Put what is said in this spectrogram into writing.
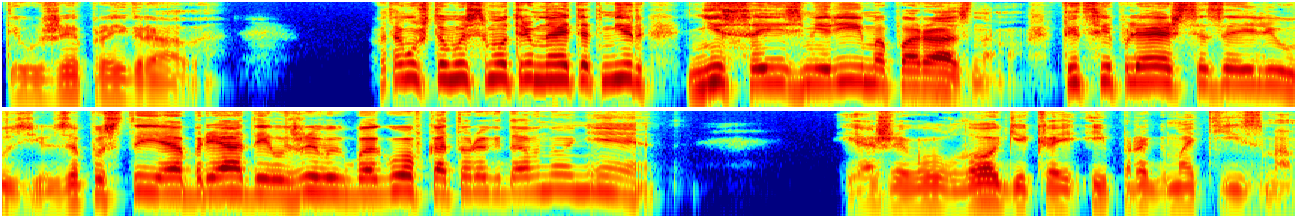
Ты уже проиграла потому что мы смотрим на этот мир несоизмеримо по-разному. Ты цепляешься за иллюзию, за пустые обряды и лживых богов, которых давно нет. Я живу логикой и прагматизмом.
